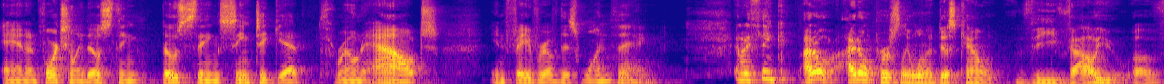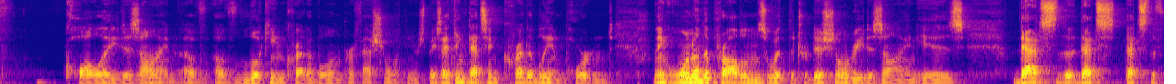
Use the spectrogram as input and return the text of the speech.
and unfortunately, those things those things seem to get thrown out in favor of this one thing. And I think I don't I don't personally want to discount the value of quality design of, of looking credible and professional within your space. I think that's incredibly important. I think one of the problems with the traditional redesign is that's the that's that's the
